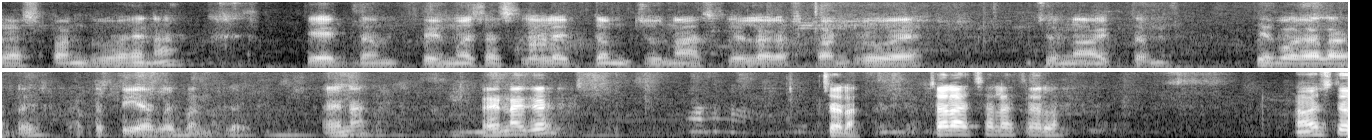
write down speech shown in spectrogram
रसपानगृह आहे ना ते एकदम फेमस असलेलं एकदम जुना असलेलं रसपानगृह आहे. जुना एकदम. ते बघायला आलोय आता पियाला पण आलोय आहे ना? आहे ना ग? चला. चला चला चला. नमस्ते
